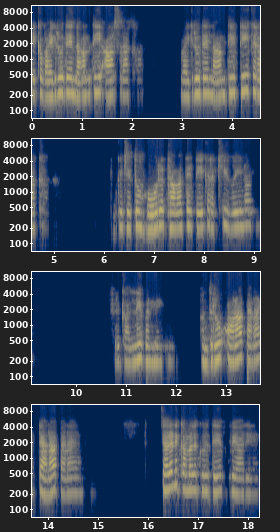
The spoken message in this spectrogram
ਇੱਕ ਵਾਹਿਗੁਰੂ ਦੇ ਨਾਮ ਦੀ ਆਸ ਰੱਖ ਵਾਹਿਗੁਰੂ ਦੇ ਨਾਮ ਦੀ ਟੇਕ ਰੱਖ ਕਿਉਂਕਿ ਜੇ ਤੂੰ ਹੋਰ ਥਾਵਾਂ ਤੇ ਟੇਕ ਰੱਖੀ ਹੋਈ ਨਾ ਫਿਰ ਗੱਲ ਨਹੀਂ ਬੰਨੀ ਅੰਦਰੋਂ ਆਉਣਾ ਪੈਣਾ ਟਹਿਣਾ ਪੈਣਾ ਹੈ। ਚਰਨ ਕਮਲ ਗੁਰਦੇਵ ਪਿਆਰੇ,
